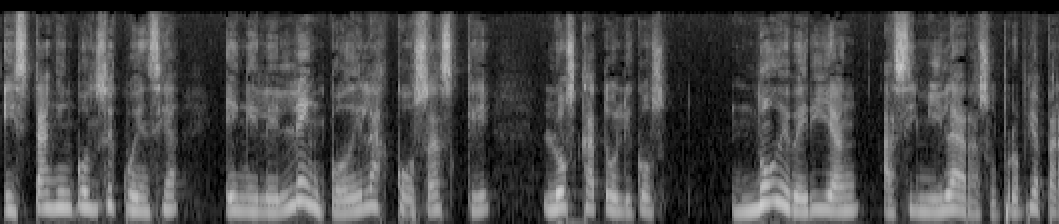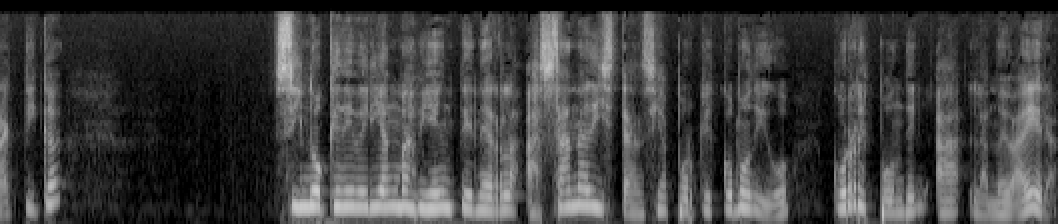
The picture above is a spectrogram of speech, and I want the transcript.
están en consecuencia en el elenco de las cosas que los católicos no deberían asimilar a su propia práctica, sino que deberían más bien tenerla a sana distancia porque, como digo, corresponden a la nueva era.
